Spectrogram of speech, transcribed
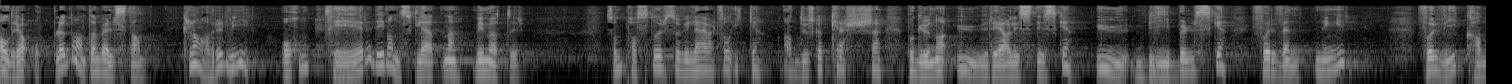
aldri har opplevd noe annet enn velstand, klarer vi å håndtere de vanskelighetene vi møter. Som pastor så vil jeg i hvert fall ikke at du skal krasje pga. urealistiske, ubibelske forventninger. For vi kan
